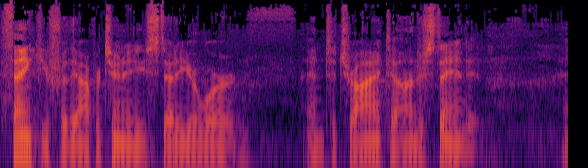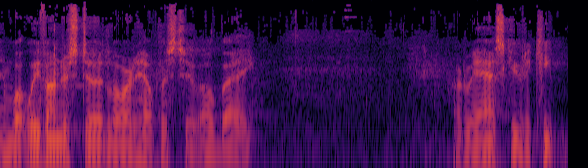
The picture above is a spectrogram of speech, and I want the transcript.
thank you for the opportunity to study your word and to try to understand it. And what we've understood, Lord, help us to obey. Lord, we ask you to keep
